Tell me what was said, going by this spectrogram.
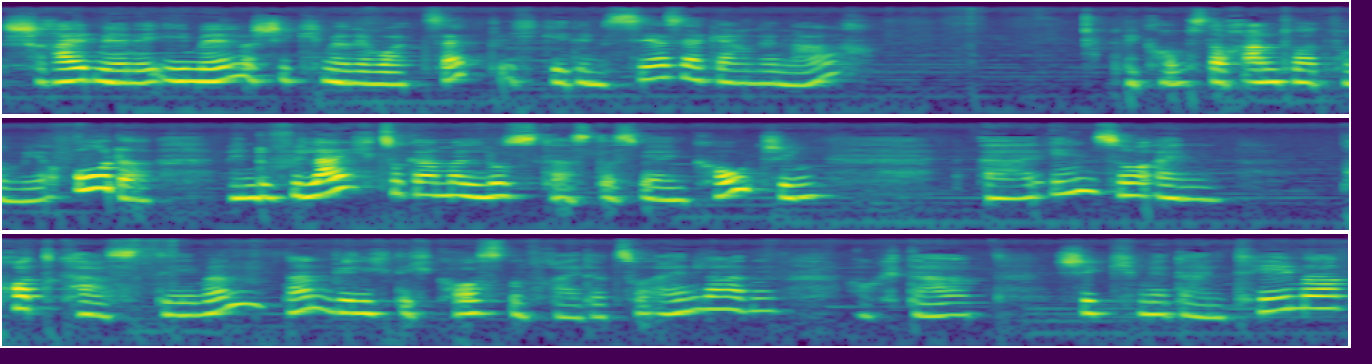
Schreib mir eine E-Mail, schick mir eine WhatsApp. Ich gehe dem sehr, sehr gerne nach bekommst auch Antwort von mir. Oder wenn du vielleicht sogar mal Lust hast, dass wir ein Coaching äh, in so ein Podcast nehmen, dann will ich dich kostenfrei dazu einladen. Auch da schick mir dein Thema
